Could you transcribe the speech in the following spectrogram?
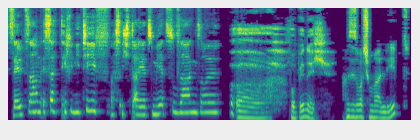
Seltsam ist er definitiv. Was ich da jetzt mehr zu sagen soll. Äh, wo bin ich? Haben Sie sowas schon mal erlebt?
